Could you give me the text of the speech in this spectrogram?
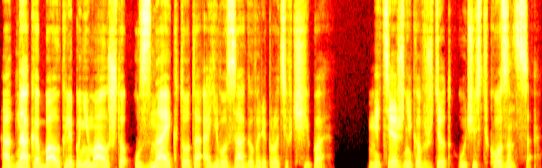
Однако Балкли понимал, что узнай кто-то о его заговоре против Чипа, мятежников ждет участь Козанса.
